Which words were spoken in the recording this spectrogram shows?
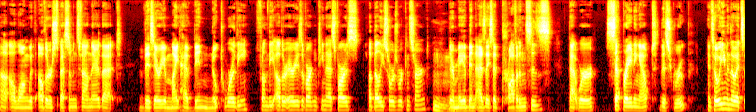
uh, along with other specimens found there that this area might have been noteworthy from the other areas of Argentina as far as abelisaurs were concerned. Mm-hmm. There may have been, as they said, providences that were separating out this group. And so even though it's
